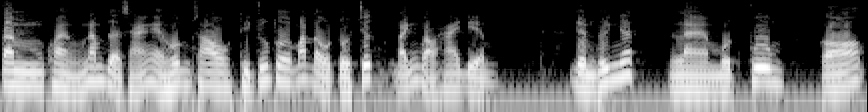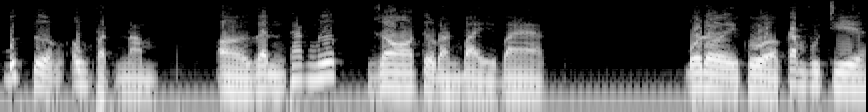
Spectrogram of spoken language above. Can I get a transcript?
Tầm khoảng 5 giờ sáng ngày hôm sau thì chúng tôi bắt đầu tổ chức đánh vào hai điểm. Điểm thứ nhất là một phum có bức tượng ông Phật nằm ở gần thác nước do tiểu đoàn 7 và bộ đội của Campuchia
